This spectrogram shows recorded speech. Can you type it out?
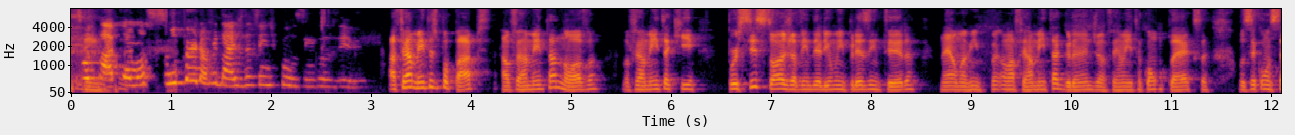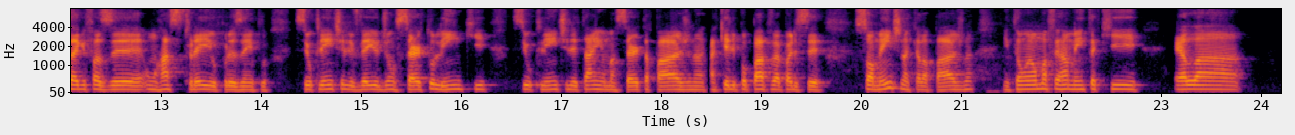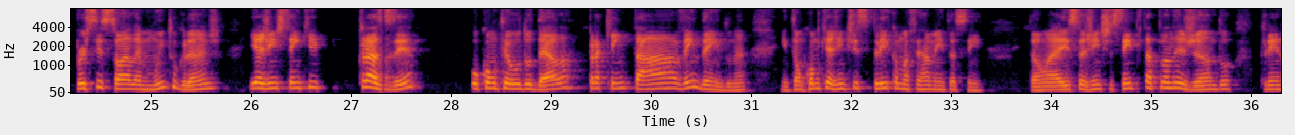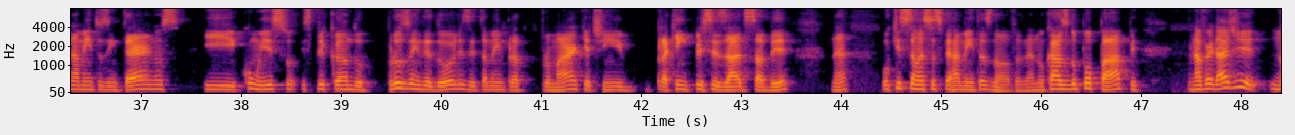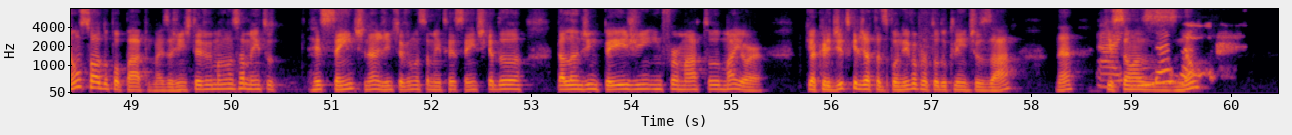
Pop-up é uma super novidade da Sendpulse, inclusive. A ferramenta de pop-ups é uma ferramenta nova, uma ferramenta que por si só já venderia uma empresa inteira, né? Uma, uma ferramenta grande, uma ferramenta complexa. Você consegue fazer um rastreio, por exemplo, se o cliente ele veio de um certo link, se o cliente ele está em uma certa página, aquele pop-up vai aparecer somente naquela página. Então é uma ferramenta que ela, por si só, ela é muito grande e a gente tem que trazer o conteúdo dela para quem está vendendo, né? Então, como que a gente explica uma ferramenta assim? Então é isso, a gente sempre está planejando treinamentos internos e com isso explicando para os vendedores e também para o marketing e para quem precisar de saber, né, o que são essas ferramentas novas. Né? No caso do pop-up, na verdade, não só do pop-up, mas a gente teve um lançamento recente, né? A gente teve um lançamento recente que é do, da landing page em formato maior, que eu acredito que ele já está disponível para todo cliente usar, né? Que Ai, são as não. Não,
